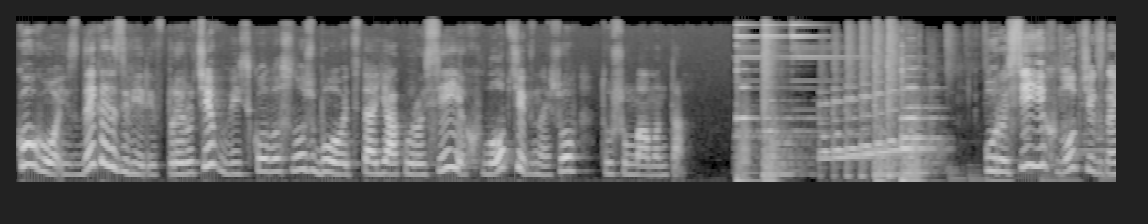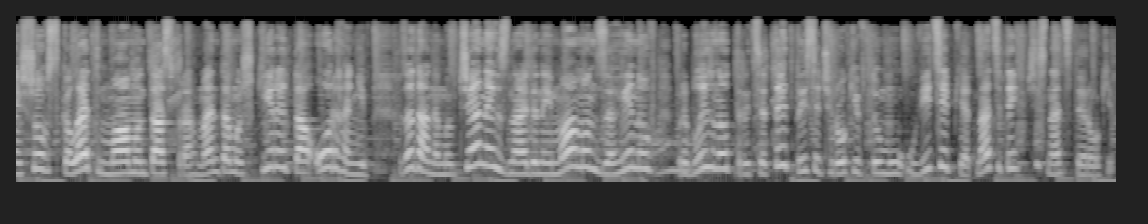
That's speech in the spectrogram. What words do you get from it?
Кого із диких звірів приручив військовослужбовець та як у Росії хлопчик знайшов тушу мамонта. У Росії хлопчик знайшов скелет мамонта з фрагментами шкіри та органів. За даними вчених, знайдений мамонт загинув приблизно 30 тисяч років тому у віці 15-16 років.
